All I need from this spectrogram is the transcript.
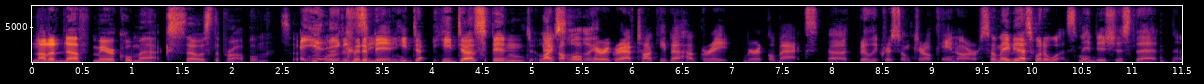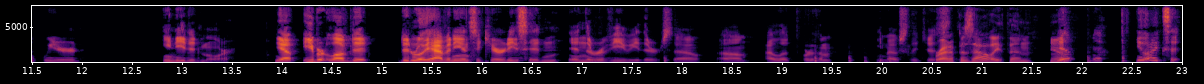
Not enough Miracle Max. That was the problem. So It, it could have been. He do, he does spend like a whole paragraph talking about how great Miracle Max, uh, Billy Crystal, and Carol Kane are. So maybe that's what it was. Maybe it's just that, that weird. He needed more. Yep, Ebert loved it. Didn't really have any insecurities hidden in the review either. So um, I looked for them. He mostly just right up his alley. Then yeah. Yep, yeah, he likes it.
